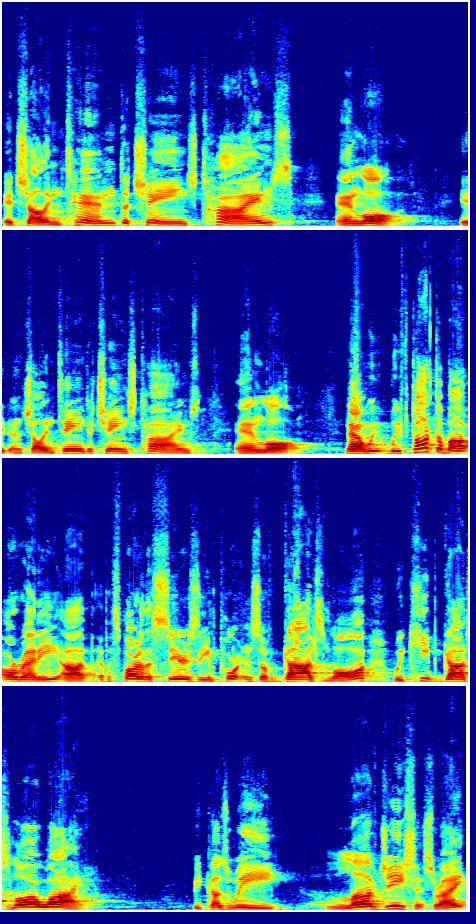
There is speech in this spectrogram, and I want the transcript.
it shall intend to change times and laws. It shall intend to change times and law. Now, we, have talked about already, uh, as part of the series, the importance of God's law. We keep God's law. Why? Because we love Jesus, right?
